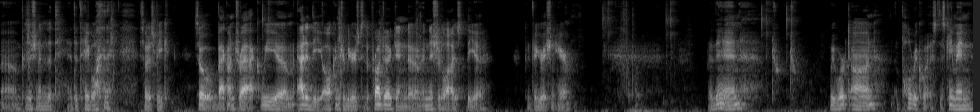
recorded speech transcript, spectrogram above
um, position in the at the table, so to speak. So back on track, we um, added the all contributors to the project and uh, initialized the uh, configuration here. And then we worked on a pull request. This came in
